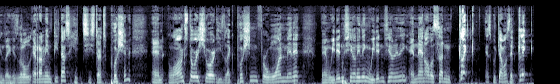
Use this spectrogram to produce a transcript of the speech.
like his little herramientitas. He, he starts pushing. And long story short, he's like pushing for one minute and we didn't feel anything. We didn't feel anything. And then all of a sudden, click escuchamos el click,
